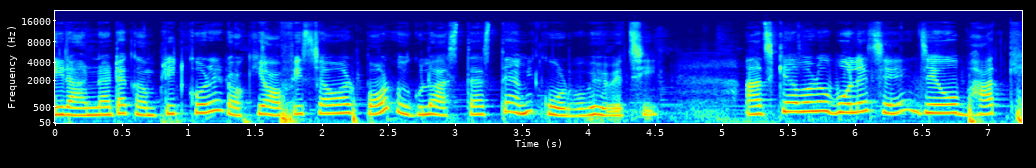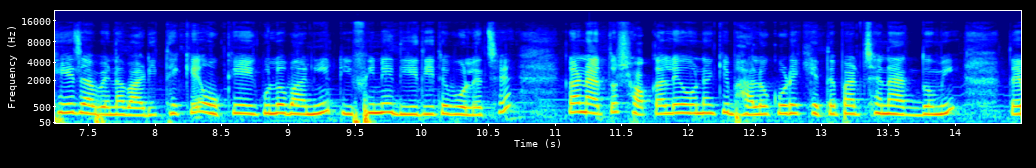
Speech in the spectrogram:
এই রান্নাটা কমপ্লিট করে রকি অফিস যাওয়ার পর ওইগুলো আস্তে আস্তে আমি করব ভেবেছি। আজকে আবার ও বলেছে যে ও ভাত খেয়ে যাবে না বাড়ি থেকে, ওকে এগুলো বানিয়ে টিফিনে দিয়ে দিতে বলেছে। কারণ এত সকালে ও নাকি ভালো করে খেতে পারছে না একদমই। তাই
